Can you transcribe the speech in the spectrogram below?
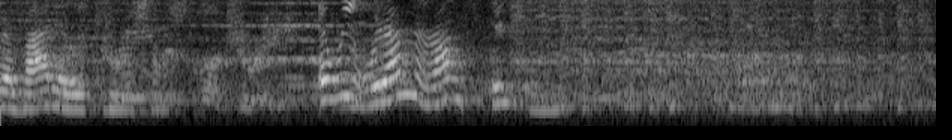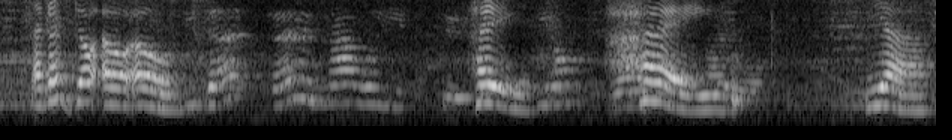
Bravado commercial. Oh wait, we're on the wrong station. That guy's go. Oh See, that, that is not what you do. Hey. You Hey. Oh, yeah.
